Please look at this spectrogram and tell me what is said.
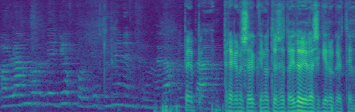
Hablamos de ellos porque tienen enfermedad mental. Espera, que, no sé, que no te he oído y ahora sí quiero que esté.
